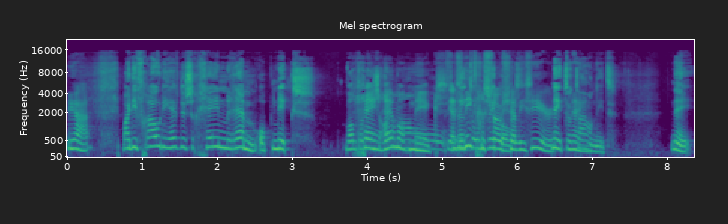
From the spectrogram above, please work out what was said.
ja, Maar die vrouw die heeft dus geen rem op niks. Want dat Geen is rem op niks. Is niet gesocialiseerd. Nee, totaal Nee. niet. Nee,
